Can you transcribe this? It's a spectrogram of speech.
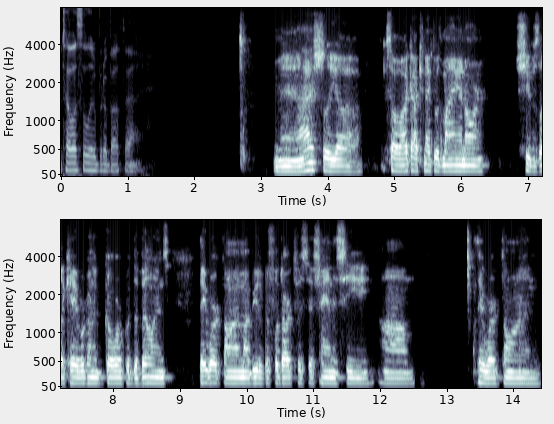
Tell us a little bit about that. Man, I actually, uh, so I got connected with my A&R. She was like, "Hey, we're gonna go work with the villains." They worked on my beautiful dark twisted fantasy. Um, they worked on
